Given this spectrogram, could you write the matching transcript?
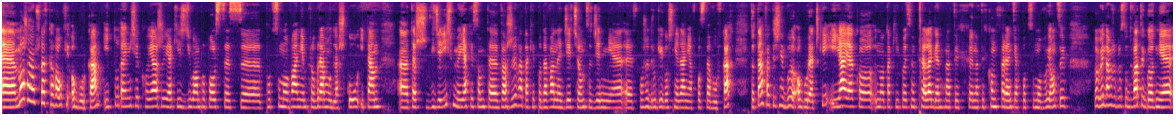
E, można na przykład kawałki ogórka. I tutaj mi się kojarzy, jak jeździłam po Polsce z e, podsumowaniem programu dla szkół. I tam e, też widzieliśmy, jakie są te warzywa takie podawane dzieciom codziennie e, w porze drugiego śniadania w podstawówkach, to tam faktycznie były ogóreczki. I ja jako no, taki powiedzmy prelegent na tych, na tych konferencjach podsumowujących Pamiętam, że po prostu dwa tygodnie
